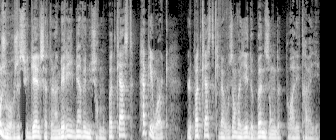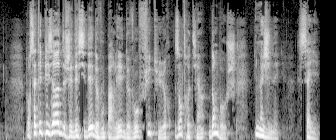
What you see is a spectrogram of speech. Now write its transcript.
Bonjour, je suis Gaël Châtelain-Berry, bienvenue sur mon podcast Happy Work, le podcast qui va vous envoyer de bonnes ondes pour aller travailler. Pour cet épisode, j'ai décidé de vous parler de vos futurs entretiens d'embauche. Imaginez, ça y est,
